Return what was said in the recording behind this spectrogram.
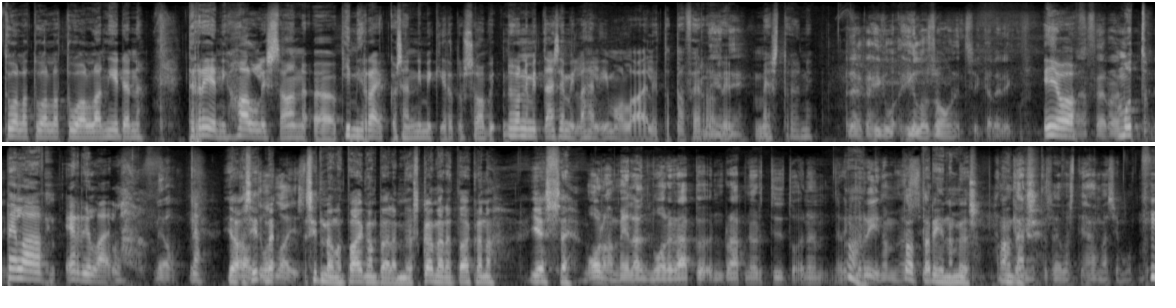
tuolla, tuolla, tuolla, niiden treenihallissa on ö, Kimi Räikkösen nimikirjoitus. Se on, se on nimittäin se, millä lähellä Imolaa, eli tota Ferrarin Niin, niin, niin. mestoja. Niin. Eli aika hillo, hillo zoneit sikäli niin kuin Joo, mutta meni. pelaa eri lailla. Joo. No. Ja Nauttivat sitten me, sit meillä on paikan päällä myös kameran takana Jesse. Onhan meillä nyt nuori rap, rap-nörtti toinen, eli ah, Riina myös. Totta, siellä. Riina myös. Anteeksi. Kännykkä selvästi hämäsi, mutta...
